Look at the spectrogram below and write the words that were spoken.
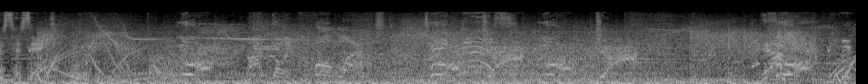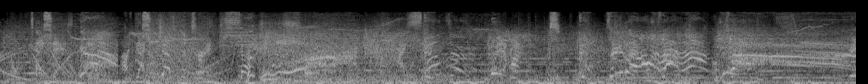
This is it! I'm going full blast! Take this! Take this! I've got just the trick! I counter! Be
